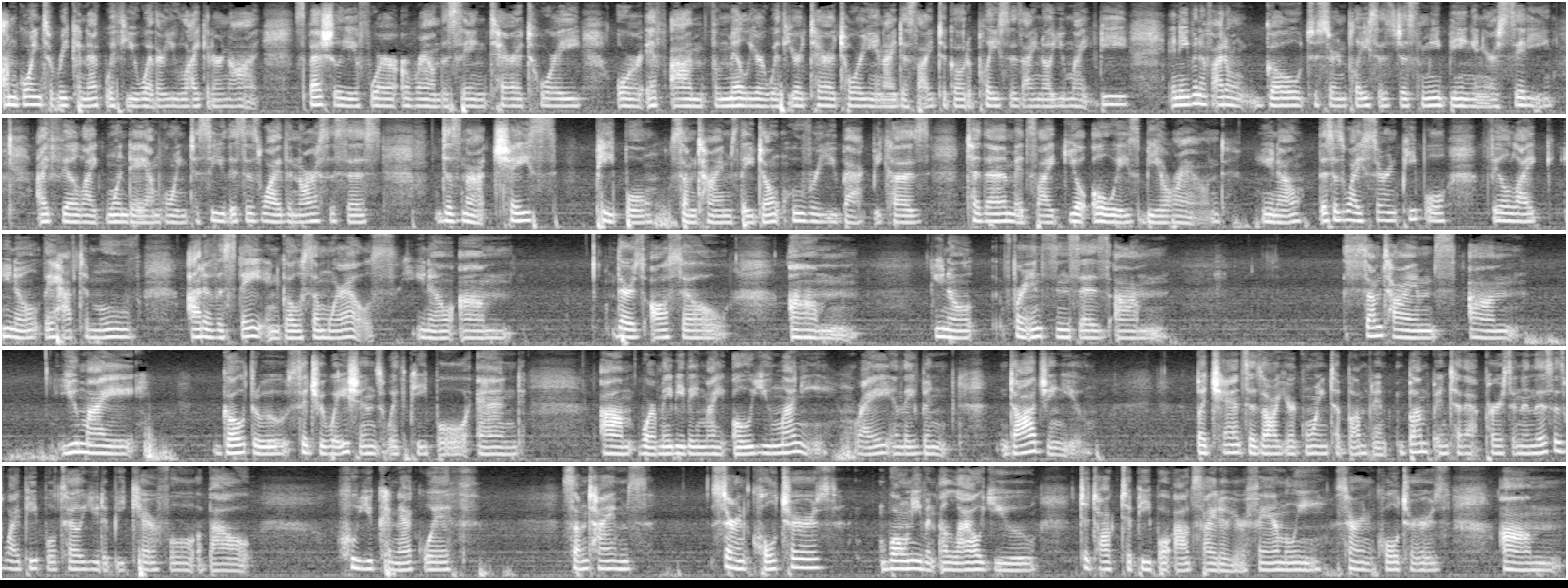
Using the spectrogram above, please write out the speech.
I'm going to reconnect with you whether you like it or not, especially if we're around the same territory or if I'm familiar with your territory and I decide to go to places I know you might be. And even if I don't go to certain places, just me being in your city, I feel like one day I'm going to see you. This is why the narcissist does not chase people sometimes they don't hoover you back because to them it's like you'll always be around you know this is why certain people feel like you know they have to move out of a state and go somewhere else you know um there's also um you know for instances um sometimes um you might go through situations with people and um, where maybe they might owe you money, right? And they've been dodging you. But chances are you're going to bump in, bump into that person. And this is why people tell you to be careful about who you connect with. Sometimes certain cultures won't even allow you to talk to people outside of your family. Certain cultures um,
